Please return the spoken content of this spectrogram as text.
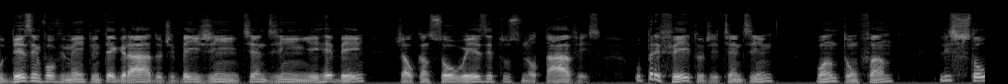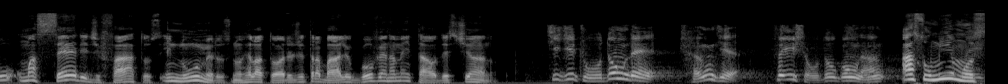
O desenvolvimento integrado de Beijing, Tianjin e Hebei já alcançou êxitos notáveis. O prefeito de Tianjin, Wang Tongfan, listou uma série de fatos e números no relatório de trabalho governamental deste ano. Assumimos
